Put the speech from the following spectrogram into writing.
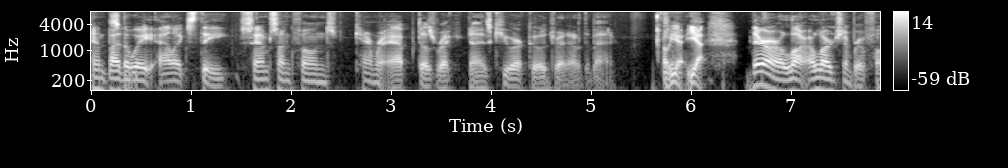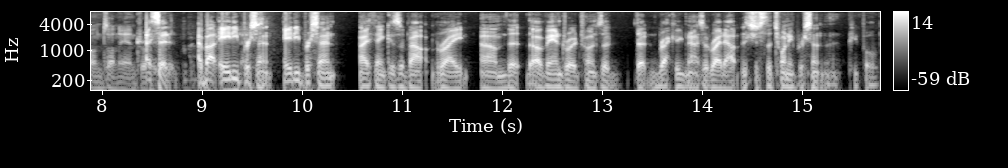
And by so, the way, Alex, the Samsung phone's camera app does recognize QR codes right out of the bag. So oh yeah, yeah. There are a, lar- a, large number of phones on Android. I said about eighty percent. Eighty percent, I think, is about right. Um, that of Android phones that that recognize it right out. It's just the twenty percent of people,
